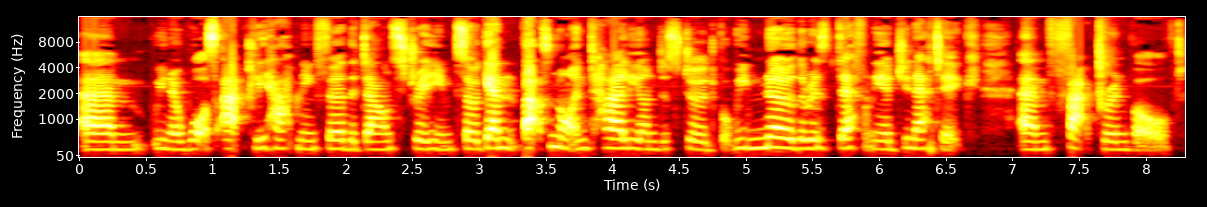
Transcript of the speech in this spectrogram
Um, you know what's actually happening further downstream. So again, that's not entirely understood, but we know there is definitely a genetic um, factor involved.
